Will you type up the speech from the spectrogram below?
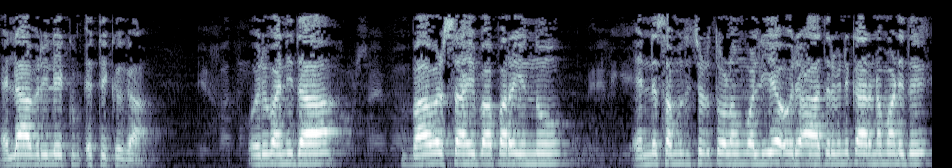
എല്ലാവരിലേക്കും എത്തിക്കുക. ഒരു വനിത ബാബർ സാഹിബ പറയുന്നു എന്നെ സംബന്ധിച്ചിടത്തോളം വലിയ ഒരു ആദരവിന് കാരണമാണിത്.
